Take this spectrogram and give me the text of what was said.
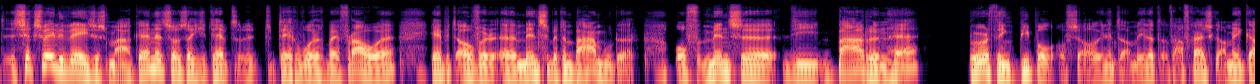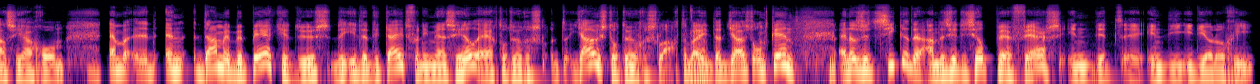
seksuele wezens maken. Hè? Net zoals dat je het hebt tegenwoordig bij vrouwen. Je hebt het over mensen met een baarmoeder. Of mensen die baren. Hè? Birthing people of zo in het, in het afgrijzelijke Amerikaanse jargon. En, en daarmee beperk je dus de identiteit van die mensen heel erg tot hun geslacht, juist tot hun geslacht, terwijl je dat juist ontkent. En dat is het zieke eraan. Er zit iets heel pervers in, dit, eh, in die ideologie.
